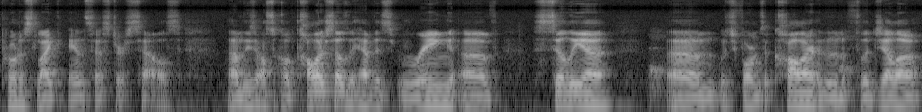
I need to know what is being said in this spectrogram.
protist-like ancestor cells. Um, these are also called collar cells. They have this ring of cilia, um, which forms a collar, and then a flagella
